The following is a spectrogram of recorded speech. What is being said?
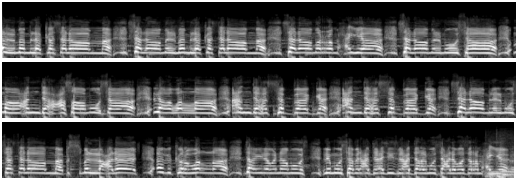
المملكة سلام. سلام المملكة سلام. سلام الرمحية. سلام الموسى. ما عنده عصا موسى. لا والله عنده السبق. عنده السبق. سلام للموسى سلام. بسم الله عليك. اذكر والله داينا والناموس لموسى بن عبد العزيز بن عبد الله الموسى على فوز الرمحية.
